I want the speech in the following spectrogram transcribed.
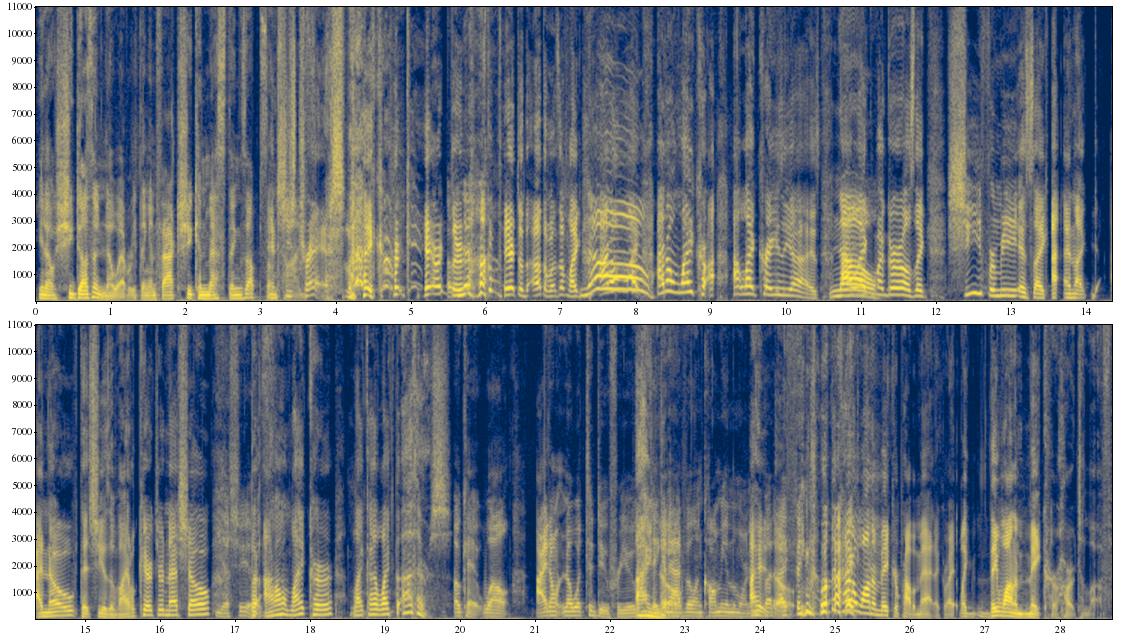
you know she doesn't know everything in fact she can mess things up And she's trash. Like her character compared to the other ones. I'm like, no. I don't like I don't like her. I, I like crazy eyes. No. I like my girls. Like she for me is like I, and like I know that she is a vital character in that show. Yes, she is. But. I don't like her like I like the others. okay well I don't know what to do for you. I Take an. Advil and call me in the morning. I but I know. think But they kind of want to make her problematic, right? Like they want to make her hard to love.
